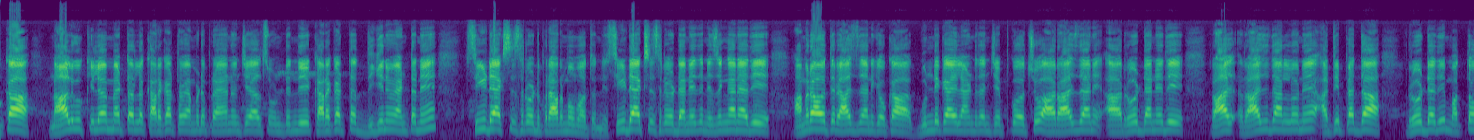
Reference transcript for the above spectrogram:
ఒక నాలుగు కిలోమీటర్లు కరకట్ట వెంబడి ప్రయాణం చేయాల్సి ఉంటుంది. కరకట్ట దిగిన వెంటనే సీడ్ యాక్సిస్ రోడ్డు ప్రారంభమవుతుంది. సీడ్ యాక్సిస్ రోడ్డు అనేది నిజంగానే అది అమరావతి రాజధానికి ఒక గుండెకాయ లాంటిదని చెప్పుకోవచ్చు. ఆ రాజధాని ఆ రోడ్డు అనేది రా రాజధానిలోనే అతిపెద్ద రోడ్డు అది. మొత్తం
